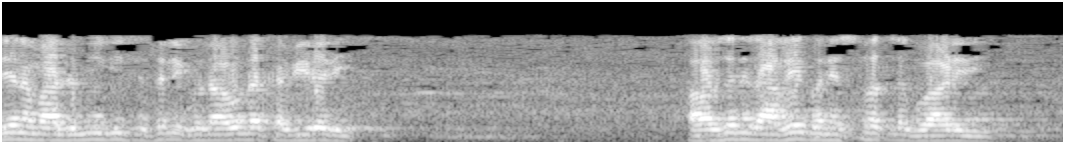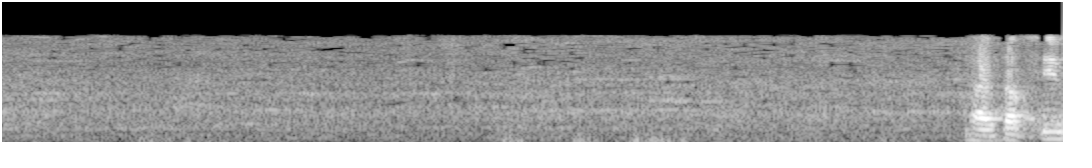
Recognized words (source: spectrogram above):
دینه معلومیږي چې ځینې ګناهونه کبیره دي او ځینې د هغې په نسبت لږ واړه دي دا تقسیم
